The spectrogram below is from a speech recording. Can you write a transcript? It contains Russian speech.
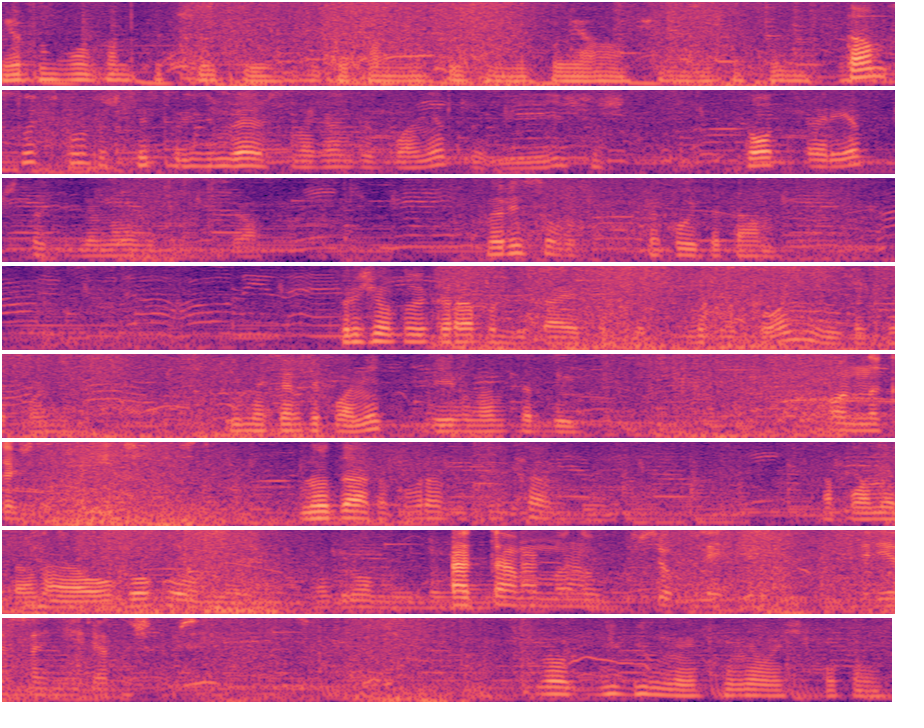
Я думал, там прикрытие, это там написано, нихуя вообще не написано. Там суть в том, что ты приземляешься на каждую планету и ищешь тот рез, что тебе нужен, и все. Нарисовок какой-то там. Причем твой корабль летает на Плутонии, как я понял. И на каждой планете тебе его надо добыть. Он на каждой планете есть. Ну да, только в разных местах, блин. А планета, она огромная. блин. А там, ну, все, блядь, рез они рядышком все. Ну, дебильная хуйня вообще какая-то.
